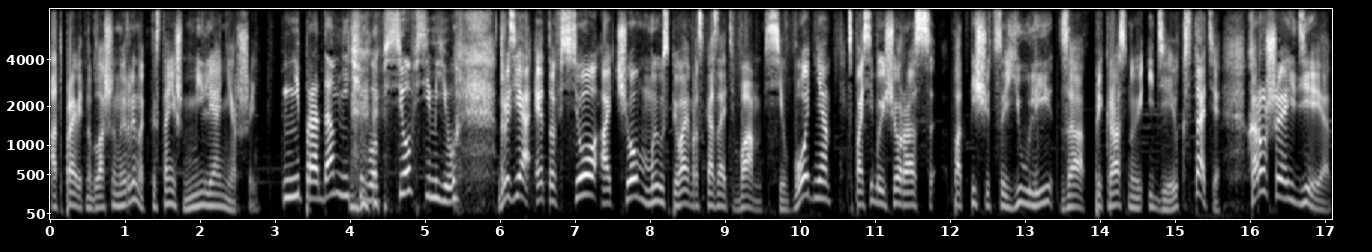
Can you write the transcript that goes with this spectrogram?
отправить на блошиный рынок, ты станешь миллионершей. Не продам ничего, все в семью. Друзья, это все, о чем мы успеваем рассказать вам сегодня. Спасибо еще раз подписчице Юлии за прекрасную идею. Кстати, хорошая идея.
